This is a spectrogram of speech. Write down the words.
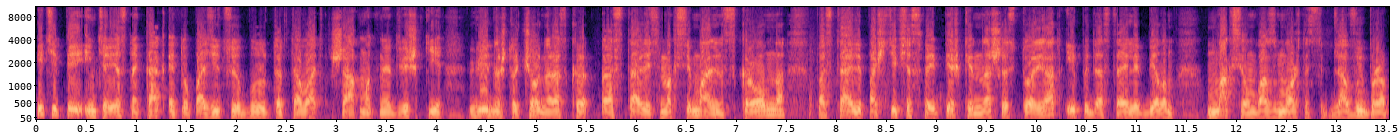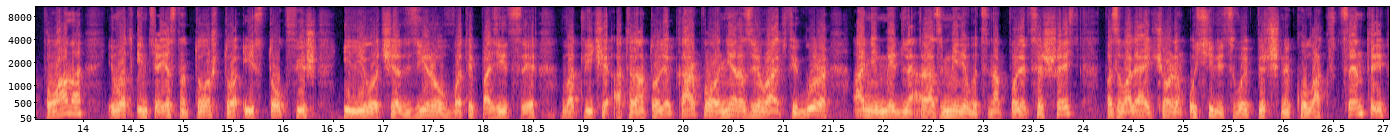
И теперь интересно, как эту позицию будут трактовать шахматные движки. Видно, что черные расставились максимально скромно, поставили почти все свои пешки на шестой ряд и предоставили белым максимум возможностей для выбора плана. И вот интересно то, что и Stockfish, и Chat Zero в этой позиции, в отличие от Анатолия Карпова, не развивают фигуру, фигура, а немедленно разменивается на поле c6, позволяя черным усилить свой пешечный кулак в центре,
